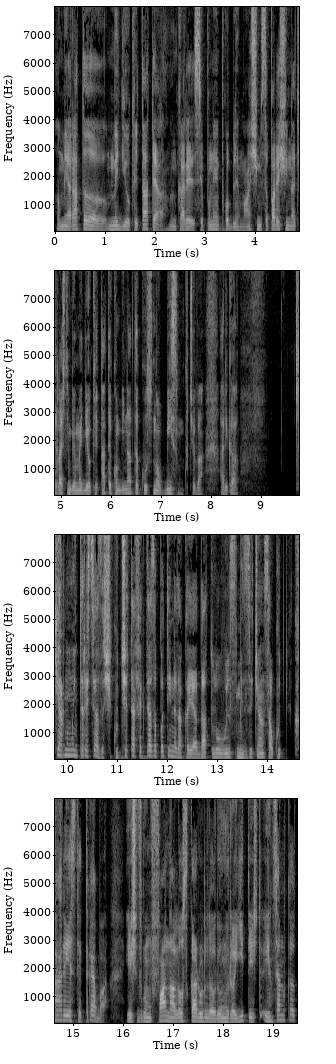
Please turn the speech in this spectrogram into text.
îmi arată mediocritatea în care se pune problema și mi se pare și în același timp o mediocritate combinată cu snobism, cu ceva. Adică chiar nu mă interesează și cu ce te afectează pe tine dacă i-a dat lui Will Smith 10 ani sau cu care este treaba. Ești vreun fan al Oscarurilor înrăit, ești, înseamnă că,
